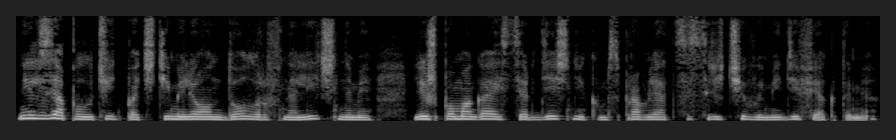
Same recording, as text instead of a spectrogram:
Нельзя получить почти миллион долларов наличными, лишь помогая сердечникам справляться с речевыми дефектами.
